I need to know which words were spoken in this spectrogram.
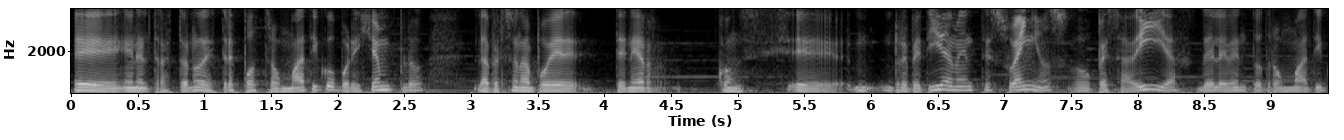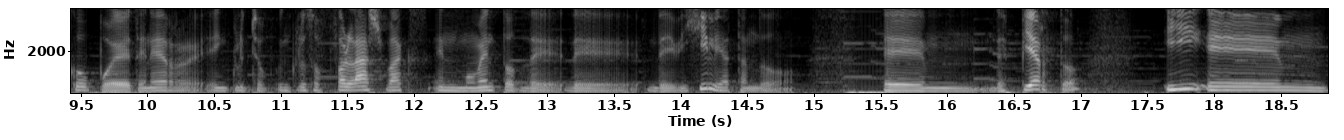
en el trastorno de estrés postraumático, por ejemplo, la persona puede tener eh, repetidamente sueños o pesadillas del evento traumático, puede tener incluso, incluso flashbacks en momentos de, vigilia, estando em, despierto. Y em,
